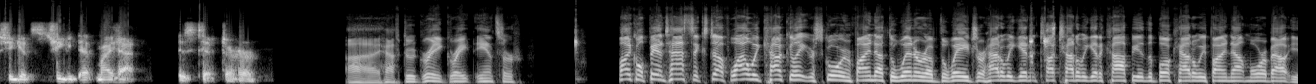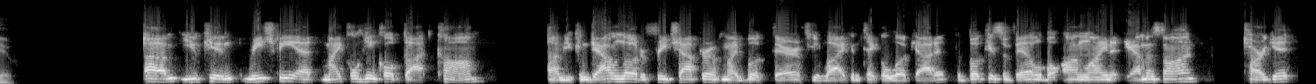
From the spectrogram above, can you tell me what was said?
She gets she my hat is tipped to her. I have to agree. Great answer. Michael, fantastic stuff. While we calculate your score and find out the winner of the wager, how do we get in touch? How do we get a copy of the book? How do we find out more about you? Um, you can reach me at michaelhinkle.com. Um, you can download a free chapter of my book there if you like and take a look at it. The book is available online at Amazon, Target,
